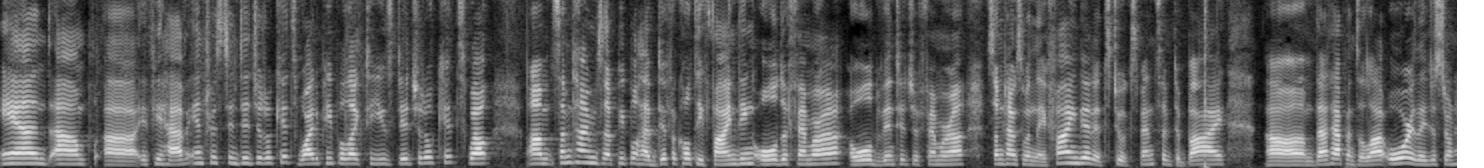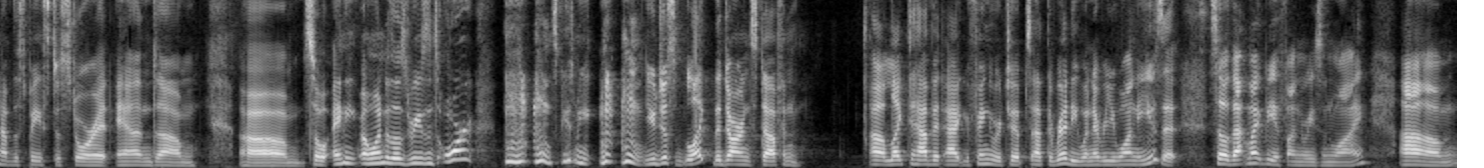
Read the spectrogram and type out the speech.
And um, uh, if you have interest in digital kits, why do people like to use digital kits? Well, um, sometimes uh, people have difficulty finding old ephemera, old vintage ephemera. Sometimes when they find it, it's too expensive to buy. Um, that happens a lot, or they just don't have the space to store it. And um, um, so, any one of those reasons, or excuse me, you just like the darn stuff and uh, like to have it at your fingertips at the ready whenever you want to use it. So that might be a fun reason why. Um,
